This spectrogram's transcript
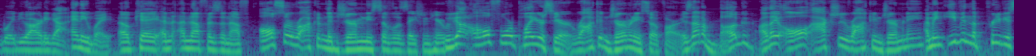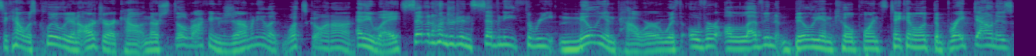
what you already got. Anyway okay and enough is enough. Also rocking the Germany civilization here. We've got all four players here rocking Germany so far. Is that a bug? Are they all actually rocking Germany? I mean even the previous account was clearly an archer account and they're still rocking Germany? Like what's going on? Anyway 773 million power with over 11 billion kill points. Taking a look the breakdown is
